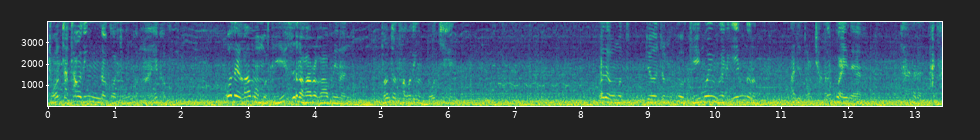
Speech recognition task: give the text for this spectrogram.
좋은 차 타고 다닌다고 좋은 건 아니라고 어디 가면 뭐 비즈니스를 하러 가면은 좋은 차 타고 다니면 좋지 어디 가면 저좀그 개인 모임 가는 이런 거는 아주 똥차 끌고 가야 돼 아직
